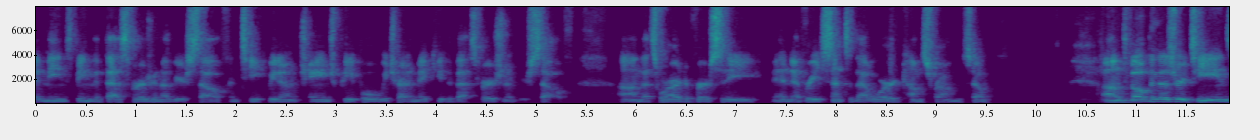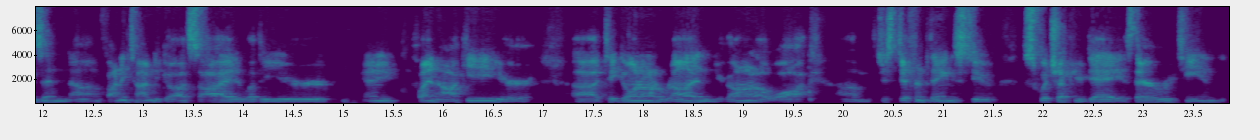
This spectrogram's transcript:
It means being the best version of yourself. And Teke, we don't change people. We try to make you the best version of yourself. Um, that's where our diversity in every sense of that word comes from. So um, developing those routines and um, finding time to go outside, whether you're you know, playing hockey or uh, to going on a run, you're going on a walk, um, just different things to switch up your day. Is there a routine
